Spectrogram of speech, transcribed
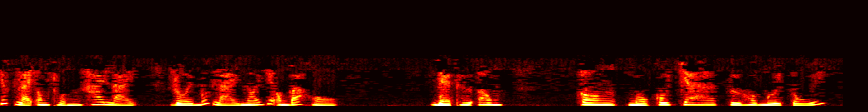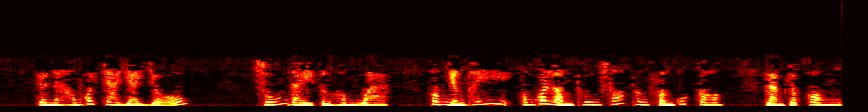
Chức lại ông Thuận hai lại, rồi bước lại nói với ông bá hộ. Dạ thưa ông, con mồ cô cha từ hồi 10 tuổi, cho nên không có cha dạy dỗ. Xuống đây từ hôm qua, con nhận thấy ông có lòng thương xót thân phận của con, làm cho con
